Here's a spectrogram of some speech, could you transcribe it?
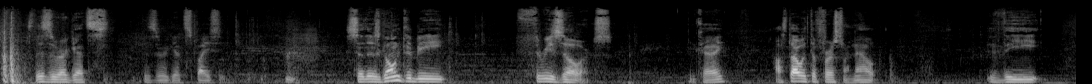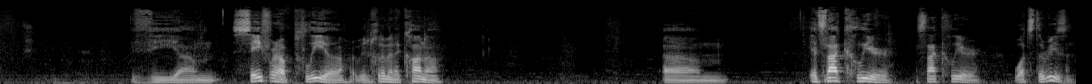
So this is where it gets this is where it gets spicy. So there's going to be three zohars. Okay, I'll start with the first one. Now, the the um, Sefer HaPliya, Rabbi Yehuda um, it's not clear. It's not clear what's the reason.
